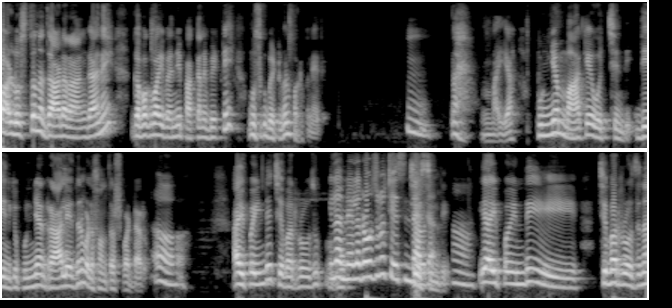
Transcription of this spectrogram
వాళ్ళు వస్తున్న జాడ రాగానే గబగబా ఇవన్నీ పక్కన పెట్టి ముసుగు పెట్టుకుని పడుకునేది. అమ్మయ్యా పుణ్యం మాకే వచ్చింది. దీనికి పుణ్యం రాలేదని వాళ్ళు సంతోషపడ్డారు. అయిపోయింది చివరి రోజు ఇలా నెల రోజులు చేసింది. చేసింది. అయిపోయింది చివరి రోజున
